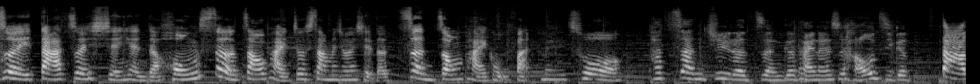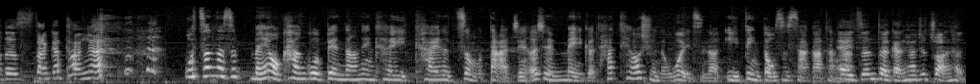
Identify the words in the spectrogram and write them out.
最大最显眼的红色招牌，就上面就会写的正宗排骨饭。没错，它占据了整个台南市好几个大的沙嘎汤啊！我真的是没有看过便当店可以开的这么大间，而且每个他挑选的位置呢，一定都是沙嘎汤。哎、欸，真的感觉他就赚很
